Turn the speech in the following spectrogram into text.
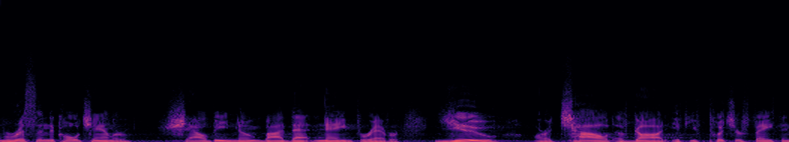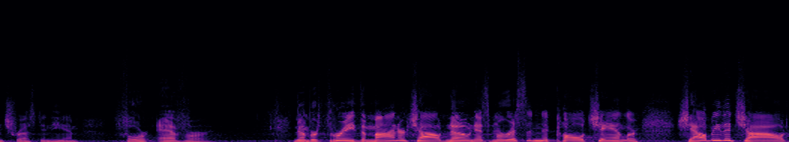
Marissa Nicole Chandler shall be known by that name forever. You are a child of God if you've put your faith and trust in Him forever. Number three, the minor child known as Marissa Nicole Chandler shall be the child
